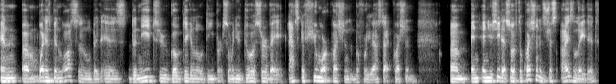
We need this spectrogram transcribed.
And um, what has been lost a little bit is the need to go dig a little deeper. So when you do a survey, ask a few more questions before you ask that question. Um, and, and you see that. So if the question is just isolated,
